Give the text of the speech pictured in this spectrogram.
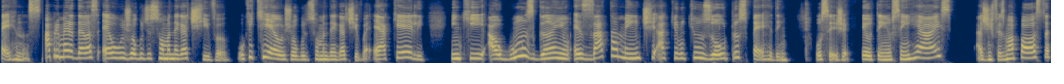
pernas. A primeira delas é o jogo de soma negativa. O que, que é o jogo de soma negativa? É aquele em que alguns ganham exatamente aquilo que os outros perdem. Ou seja, eu tenho 100 reais, a gente fez uma aposta,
